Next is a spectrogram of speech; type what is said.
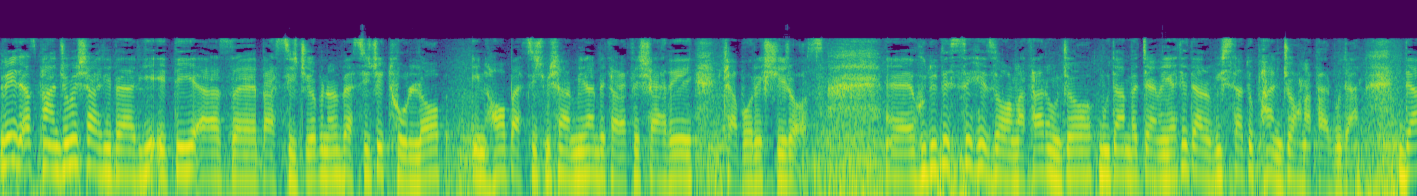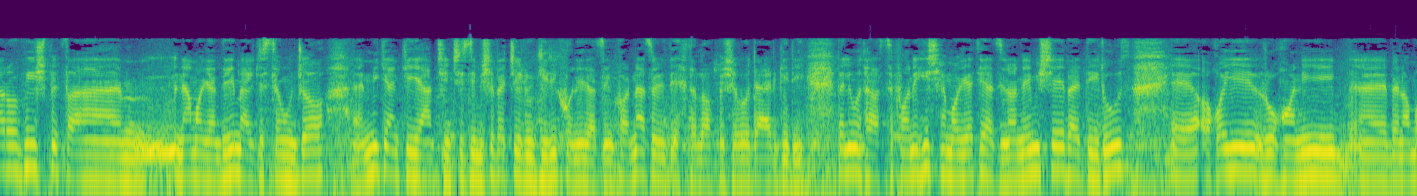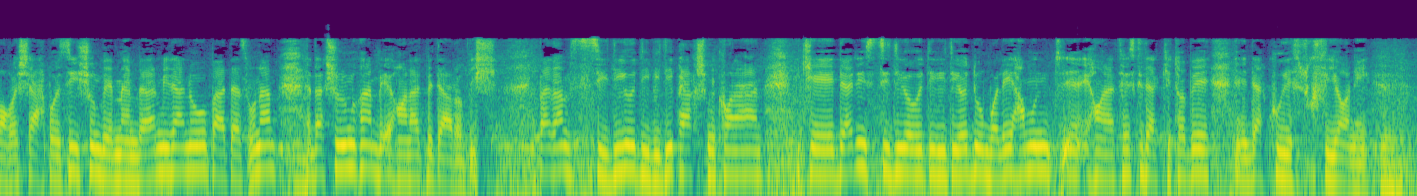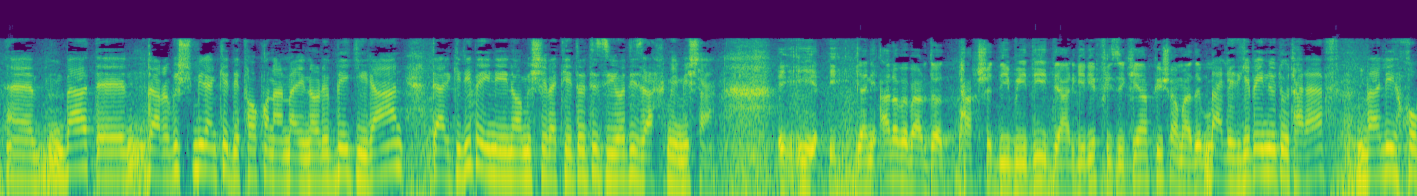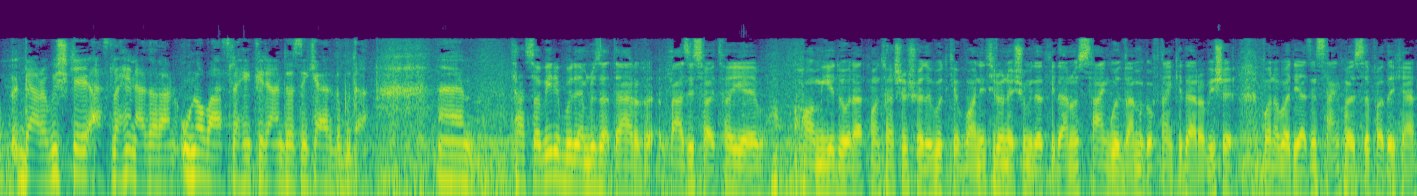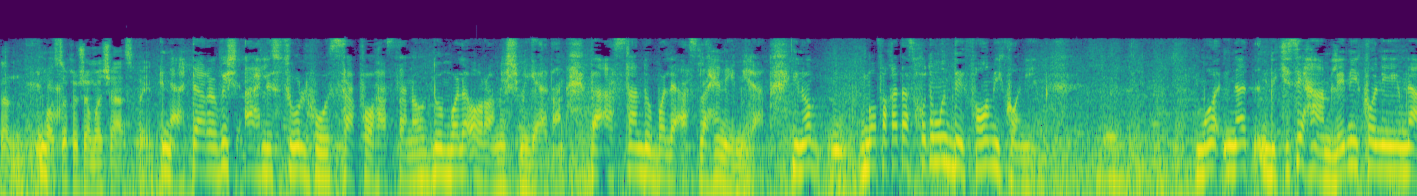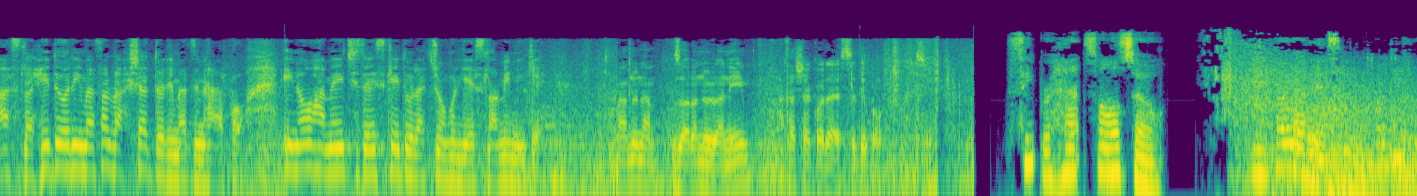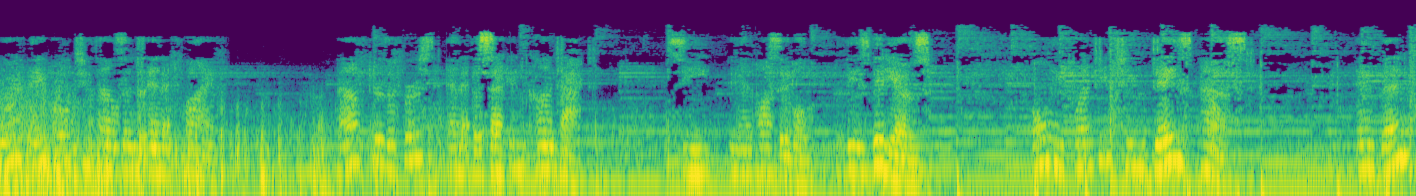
ببینید از پنجم شهریور یه عده از بسیجی به نام بسیج طلاب اینها بسیج میشن میرن به طرف شهر کبار شیراز. حدود سه هزار نفر اونجا بودن و جمعیت دراویش 150 نفر بودن. دراویش به نماینده مجلس اونجا میگن که یه همچین چیزی میشه و جلوگیری کنید از این کار. نذارید اختلاف بشه و درگیری ولی متاسفانه هیچ حمایتی از اینا نمیشه و دیروز آقای روحانی به نام آقای شهبازی ایشون به منبر میرن و بعد از اونم و شروع می‌کنن به اهانت به دراویش بعدم سی دی و دیویدی پخش می‌کنن که در این سی دی و دیویدی ها دنباله همون اهانت هست که در کتاب در کوی صوفیانه. بعد دراویش میرن که دفاع کنن و اینا رو بگیرن درگیری بین اینا میشه و تعداد زیادی زخمی میشن. یعنی علاوه بر پخش دیویدی درگیری فیزیکی هم پیش آمده بود. بله دیگه بین دو طرف. ولی خب دراویش که اسلحه ندارن اونا با اسلحه تیراندازی کرده بودن. تصاویری بود امروز در بعضی سایت های حامی دولت منتشر شده بود که وانیتی رو نشون می‌داد که در اون سنگ بود و می‌گفتن که دراویش گنابادی از این سنگ ها استفاده کردن. پاسخ شما چه هست نه دراویش اهل صلح و صفا هستن و دنبال آرامش میگردن و اصلا دنبال اسلحه نمیرن. اینا ما فقط از خودمون دفاع می‌کنیم. ما نه به کسی حمله می‌کنیم نه اسلحه داریم اصلا وحشت داریم از این حرفها اینا همه چیزایی است که دولت جمهوری اسلامی میگه ممنونم زارا نورانی تشکر در استودیو با See perhaps also. Info evidence, 24th April 2005. After the first and the second contact. See impossible. These videos. Only 22 days passed. And then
